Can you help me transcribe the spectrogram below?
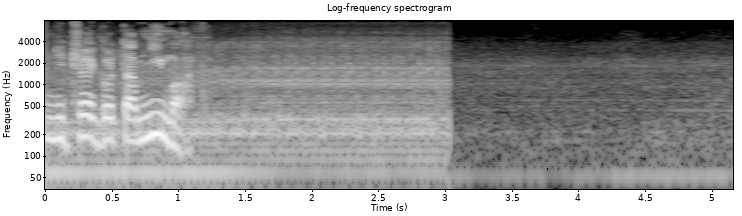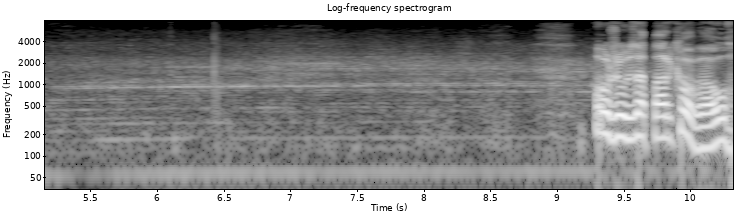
niczego tam nie ma. Orzeł zaparkował,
